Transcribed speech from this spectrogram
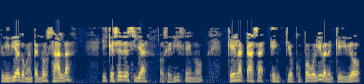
que vivía don Antenor Sala y que se decía, o se dice, ¿no?, que es la casa en que ocupó Bolívar, en que vivió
